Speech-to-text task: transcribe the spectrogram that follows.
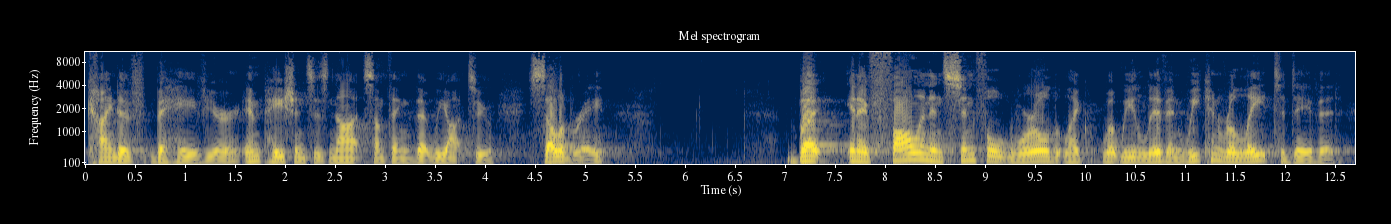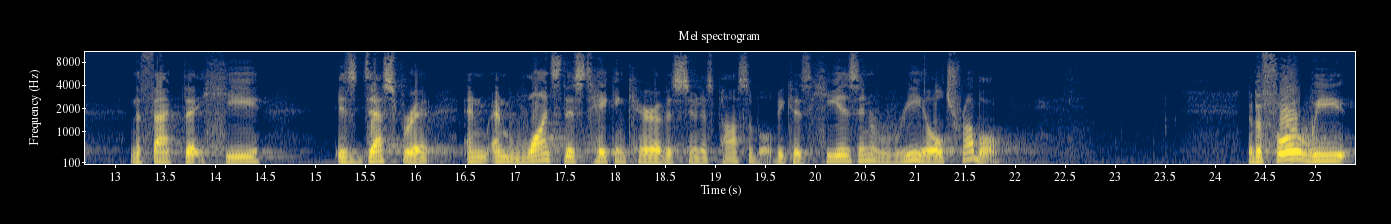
kind of behavior. Impatience is not something that we ought to celebrate. But in a fallen and sinful world like what we live in, we can relate to David and the fact that he is desperate and, and wants this taken care of as soon as possible because he is in real trouble. Now, before we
